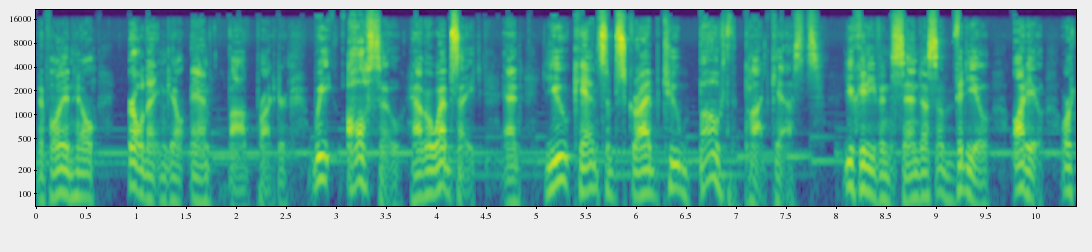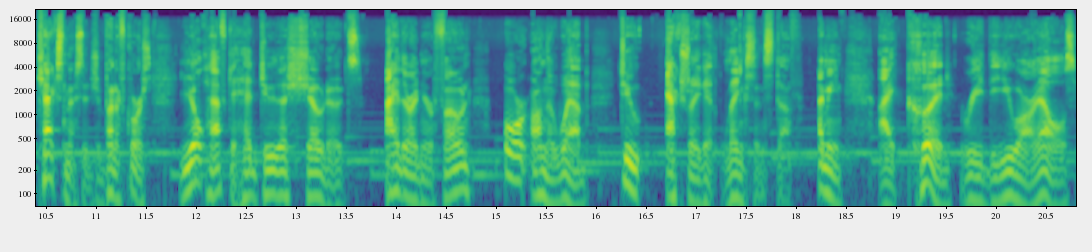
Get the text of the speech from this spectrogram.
Napoleon Hill, Earl Nightingale, and Bob Proctor. We also have a website, and you can subscribe to both podcasts. You could even send us a video, audio, or text message, but of course, you'll have to head to the show notes, either on your phone or on the web, to actually get links and stuff. I mean, I could read the URLs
